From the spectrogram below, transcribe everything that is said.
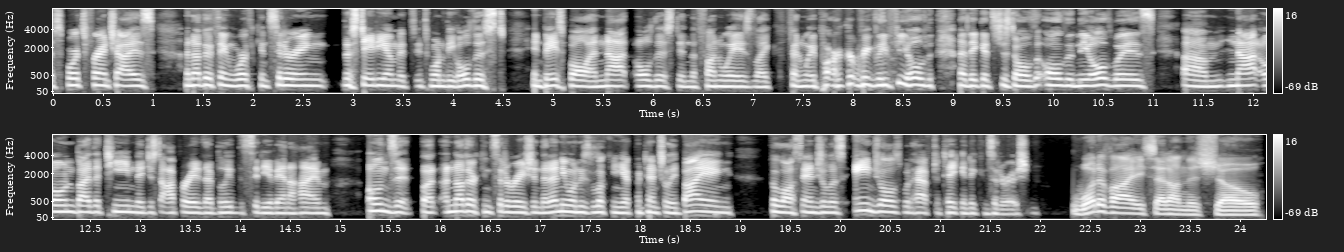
a sports franchise. Another thing worth considering: the stadium. It's it's one of the oldest in baseball, and not oldest in the fun ways like Fenway Park or Wrigley Field. I think it's just old old in the old ways. Um, not owned by the team; they just operated. I believe the city of Anaheim owns it. But another consideration that anyone who's looking at potentially buying the Los Angeles Angels would have to take into consideration. What have I said on this show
